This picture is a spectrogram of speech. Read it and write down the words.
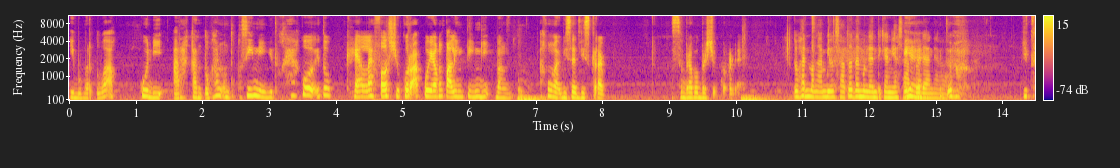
ibu mertua aku diarahkan Tuhan untuk ke sini gitu. Kayak aku itu kayak level syukur aku yang paling tinggi banget. Aku nggak bisa describe seberapa bersyukur deh. Tuhan mengambil satu dan menggantikannya satu Iya, dan yang gitu. lain. Gitu.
